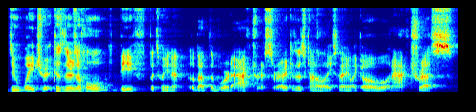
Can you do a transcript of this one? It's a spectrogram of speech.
do waitress because there's a whole beef between it about the word actress right? Because it's kind of like saying like oh well an actress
